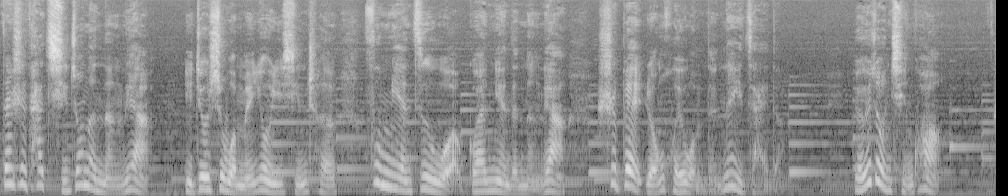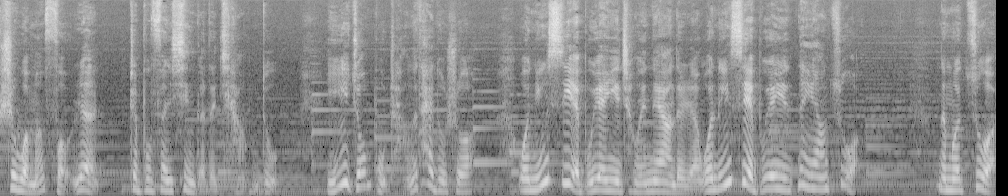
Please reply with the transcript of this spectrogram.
但是它其中的能量，也就是我们用于形成负面自我观念的能量，是被融回我们的内在的。有一种情况，是我们否认这部分性格的强度，以一种补偿的态度说：“我宁死也不愿意成为那样的人，我宁死也不愿意那样做。”那么做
